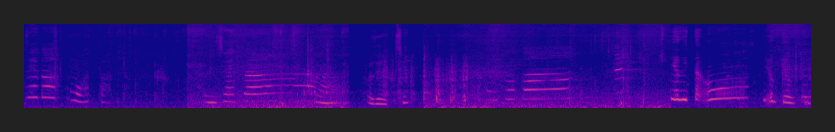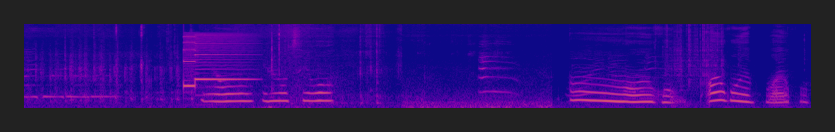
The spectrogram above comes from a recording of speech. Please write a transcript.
새가 어 왔다 왔다 새가 어디였지? 여기 있다. 어, 여기 여기. 안녕. 일로 오세요. 어, 아이고, 아이고 예뻐, 아이고.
